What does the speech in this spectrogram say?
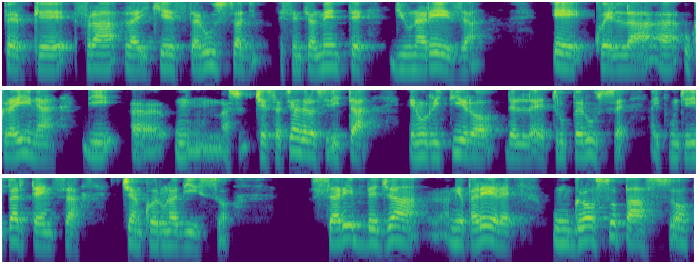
perché fra la richiesta russa di, essenzialmente di una resa e quella uh, ucraina di uh, una cessazione dell'ostilità e un ritiro delle truppe russe ai punti di partenza c'è ancora un abisso. Sarebbe già, a mio parere, un grosso passo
